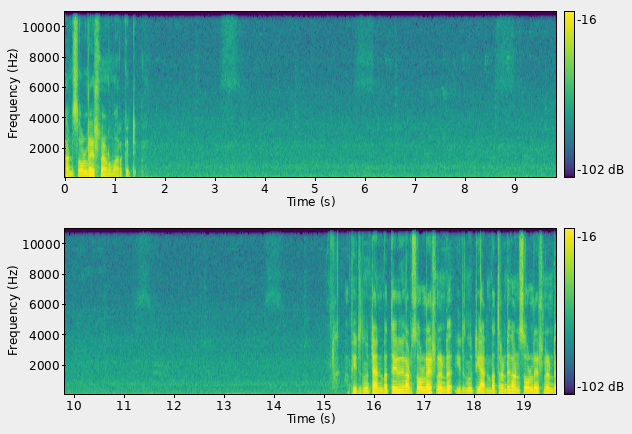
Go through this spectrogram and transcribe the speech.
കൺസോൾട്ടേഷനാണ് മാർക്കറ്റ് അപ്പോൾ ഇരുന്നൂറ്റി അൻപത്തേഴ് കൺസോൾട്ടേഷൻ ഉണ്ട്. ഇരുന്നൂറ്റി അൻപത്തിരണ്ട് കൺസോൾട്ടേഷൻ ഉണ്ട്.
